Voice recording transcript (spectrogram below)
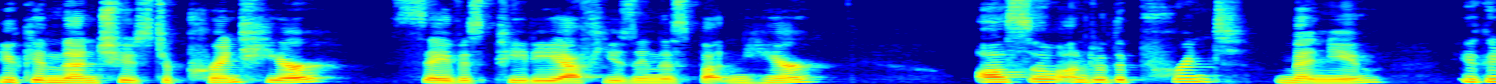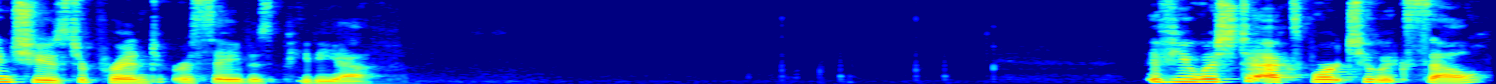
You can then choose to print here, save as PDF using this button here. Also, under the Print menu, you can choose to print or save as PDF. If you wish to export to Excel,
